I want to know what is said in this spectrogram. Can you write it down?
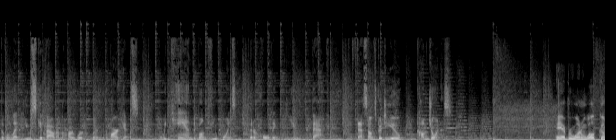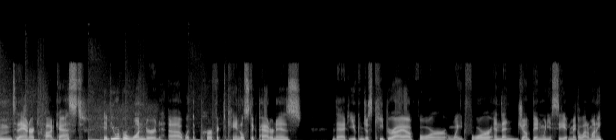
that will let you skip out on the hard work of learning the markets, but we can debunk viewpoints that are holding you back. That sounds good to you, come join us. Hey everyone, welcome to the Anarchy Podcast. Have you ever wondered uh, what the perfect candlestick pattern is that you can just keep your eye out for, wait for, and then jump in when you see it and make a lot of money?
